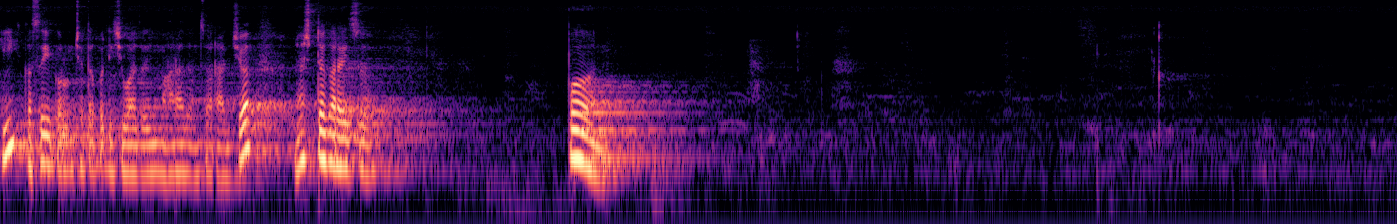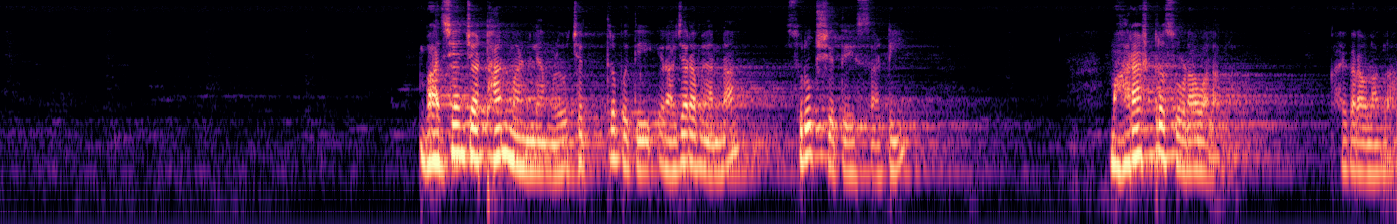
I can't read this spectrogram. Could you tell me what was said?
की कसंही करून छत्रपती शिवाजी महाराजांचं राज्य नष्ट करायचं. पण बादशांच्या ठाण मांडल्यामुळं छत्रपती राजाराम यांना सुरक्षितेसाठी महाराष्ट्र सोडावा लागला. काय करावा लागला?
